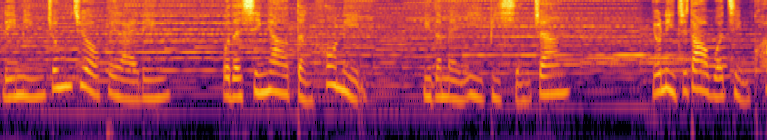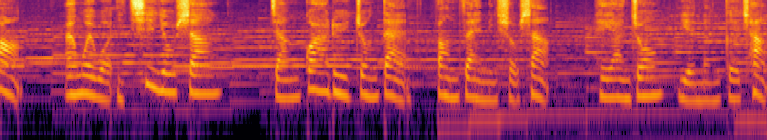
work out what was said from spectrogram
黎明终究会来临。我的心要等候你，你的美意必显彰。有你知道我景况，安慰我一切忧伤。将挂虑重担放在你手上，黑暗中也能歌唱。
